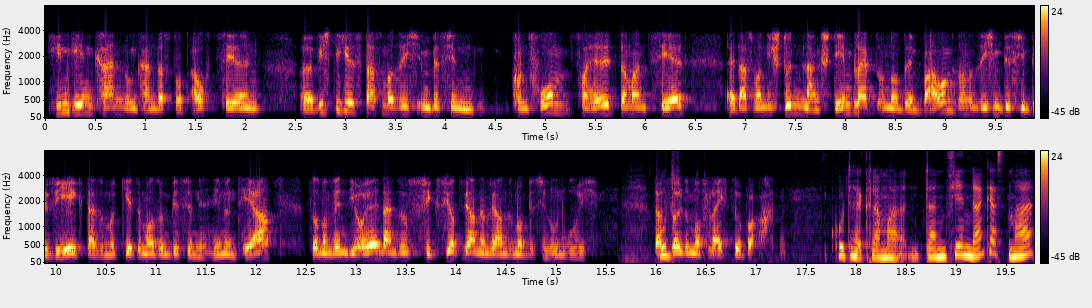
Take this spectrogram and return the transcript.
hingehen kann und kann das dort auch zählen. Äh, wichtig ist, dass man sich ein bisschen konform verhält, wenn man zählt. Äh, dass man nicht stundenlang stehen bleibt unter dem Baum, sondern sich ein bisschen bewegt. Also man geht immer so ein bisschen hin und her, sondern wenn die Eulen dann so fixiert werden, dann werden sie immer ein bisschen unruhig. Das Gut. sollte man vielleicht so beachten. Gut, Herr Klammer, dann vielen Dank erstmal.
